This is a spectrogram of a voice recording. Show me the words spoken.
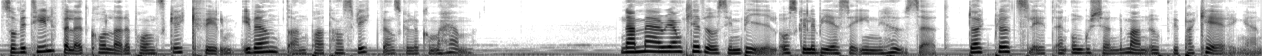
som vid tillfället kollade på en skräckfilm i väntan på att hans flickvän skulle komma hem. När Mariam klev ur sin bil och skulle bege sig in i huset dök plötsligt en okänd man upp vid parkeringen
